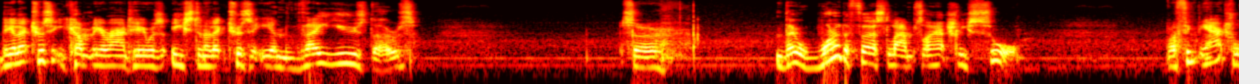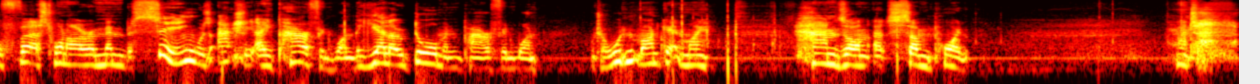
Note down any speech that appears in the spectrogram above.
the electricity company around here was Eastern Electricity and they used those. So they were one of the first lamps I actually saw. But I think the actual first one I remember seeing was actually a paraffin one, the yellow Dorman paraffin one, which I wouldn't mind getting my hands on at some point. But uh,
